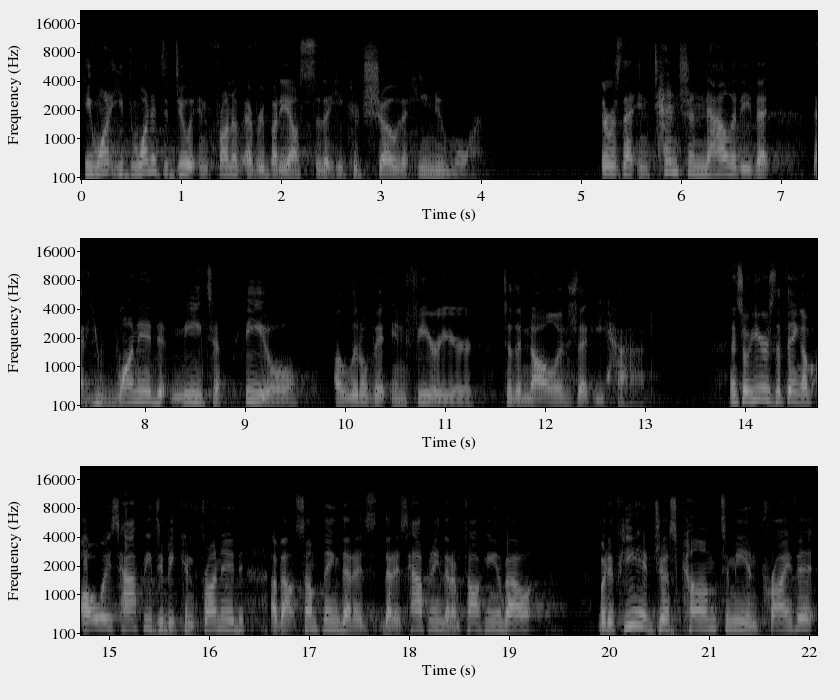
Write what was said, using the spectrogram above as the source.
he, want, he wanted to do it in front of everybody else so that he could show that he knew more. There was that intentionality that, that he wanted me to feel a little bit inferior to the knowledge that he had. And so here's the thing I'm always happy to be confronted about something that is, that is happening that I'm talking about. But if he had just come to me in private,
